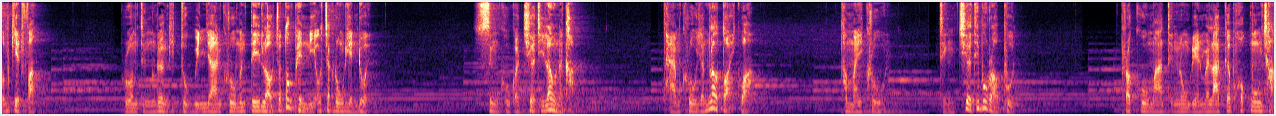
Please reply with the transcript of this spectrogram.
สมเกียรติฟัง รวมถึงเรื่องที่ถูกวิญญาณครูมันตีหลอกจนต้องเพ่นหนีออกจากโรงเรียนด้วย ซึ่งครูก็เชื่อที่เล่านะครับ แถมครูยังเล่าต่ออีกว่าทำไมครูถึงเชื่อที่พวกเราพูด เพราะครูมาถึงโรงเรียนเวลาเกือบหกโมงเช้า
